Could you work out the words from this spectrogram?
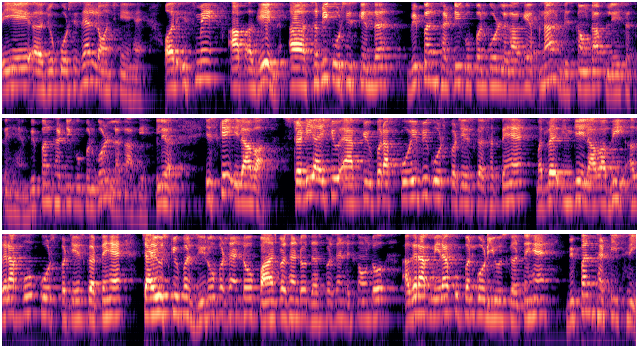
ये जो कोर्सेज हैं लॉन्च किए हैं। और इसमें आप अगेन सभी कोर्सेज के अंदर विपन थर्टी कूपन कोड लगा के अपना डिस्काउंट आप ले सकते हैं। विपन थर्टी कूपन कोड लगा के। क्लियर इसके अलावा स्टडी आईक्यू ऐप के ऊपर आप कोई भी कोर्स परचेज कर सकते हैं। मतलब इनके अलावा भी अगर आप वो कोर्स परचेज करते हैं चाहे उसके ऊपर ज़ीरो परसेंट हो पाँच परसेंट हो दस परसेंट डिस्काउंट हो अगर आप मेरा कूपन कोड यूज़ करते हैं Vipan thirty three.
